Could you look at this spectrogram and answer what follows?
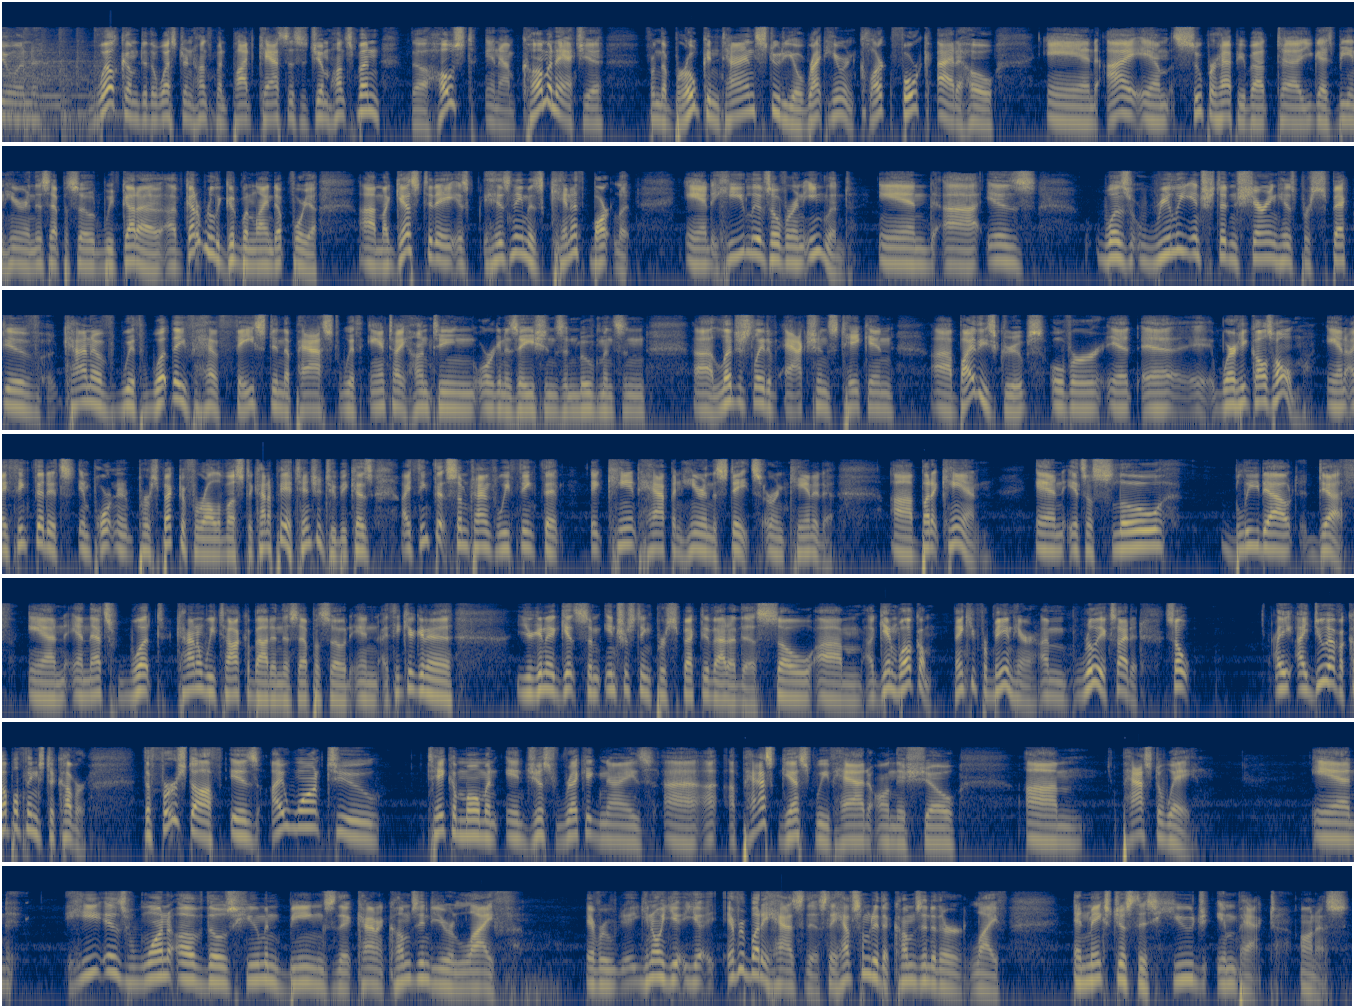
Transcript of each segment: Doing? Welcome to the Western Huntsman Podcast. This is Jim Huntsman, the host, and I'm coming at you from the Broken Tine Studio right here in Clark Fork, Idaho. And I am super happy about uh, you guys being here in this episode. We've got a I've got a really good one lined up for you. Uh, my guest today is his name is Kenneth Bartlett, and he lives over in England and uh, is was really interested in sharing his perspective kind of with what they have faced in the past with anti-hunting organizations and movements and uh, legislative actions taken uh, by these groups over it uh, where he calls home. And I think that it's important perspective for all of us to kind of pay attention to because I think that sometimes we think that it can't happen here in the states or in Canada, uh, but it can, and it's a slow bleed out death and and that's what kind of we talk about in this episode and i think you're gonna you're gonna get some interesting perspective out of this. So um, again welcome. Thank you for being here. I'm really excited. So I, I do have a couple things to cover. The first off is i want to take a moment and just recognize uh, a, a, past guest we've had on this show um, passed away. And he is one of those human beings that kind of comes into your life every you know you, you, everybody has this. They have somebody that comes into their life and makes just this huge impact on us.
